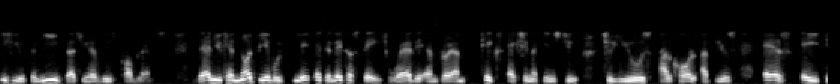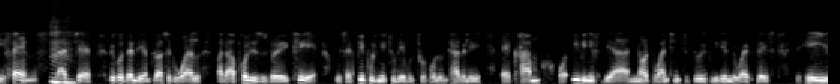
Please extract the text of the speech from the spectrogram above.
if you believe that you have these problems, then you cannot be able late at a later stage where the employer takes action against you to use alcohol abuse as a defense. That uh, because then the employer said well but our policy is very clear. We said people need to be able to voluntarily uh, come or even if they are not wanting to do it within the workplace here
